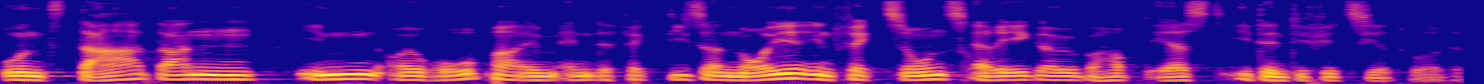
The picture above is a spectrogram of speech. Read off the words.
und da dann in Europa im Endeffekt dieser neue Infektionserreger überhaupt erst identifiziert wurde.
